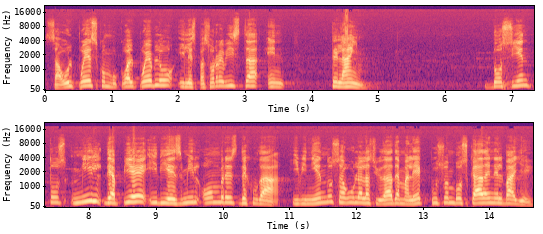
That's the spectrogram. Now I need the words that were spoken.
Saúl pues convocó al pueblo y les pasó revista en Telaim. Doscientos mil de a pie y diez mil hombres de Judá. Y viniendo Saúl a la ciudad de Amalek, puso emboscada en el valle.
